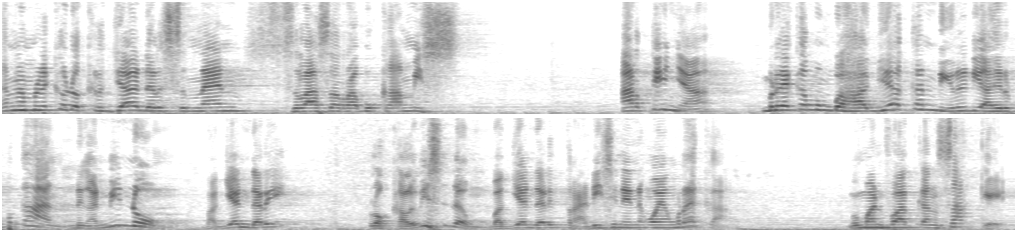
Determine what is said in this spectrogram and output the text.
karena mereka udah kerja dari Senin, Selasa, Rabu, Kamis artinya mereka membahagiakan diri di akhir pekan dengan minum bagian dari local wisdom, bagian dari tradisi nenek moyang mereka. Memanfaatkan sake.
